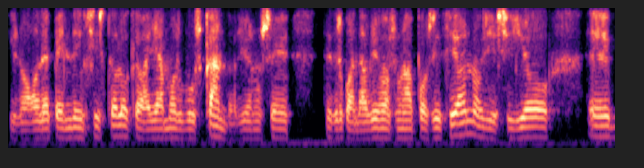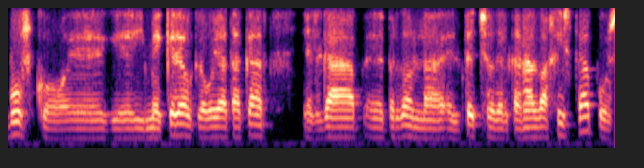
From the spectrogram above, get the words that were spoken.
y luego depende, insisto, lo que vayamos buscando. Yo no sé, desde cuando abrimos una posición, oye, si yo eh, busco eh, y me creo que voy a atacar el gap, eh, perdón, el techo del canal bajista, pues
